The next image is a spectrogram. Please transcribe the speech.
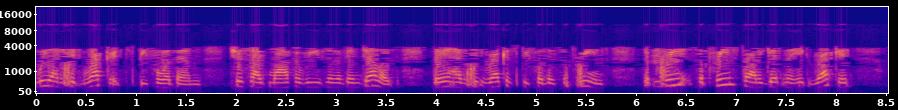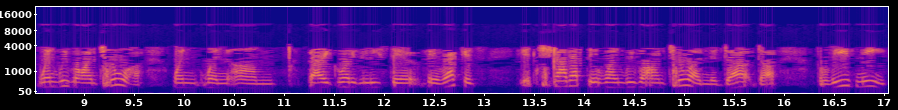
we had hit records before them, just like Martha Reeves and the Vandellas. They had hit records before the Supremes. The pre- Supremes started getting a hit record when we were on tour. When when um, Berry Gordy released their their records, it shot up there when we were on tour. And the, the believe me,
